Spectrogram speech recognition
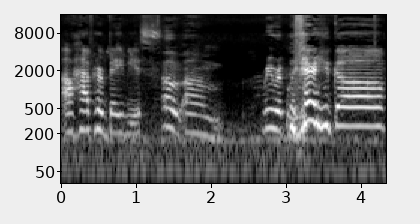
I'll have her babies. Oh, um, Rhea Ripley. There you go.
